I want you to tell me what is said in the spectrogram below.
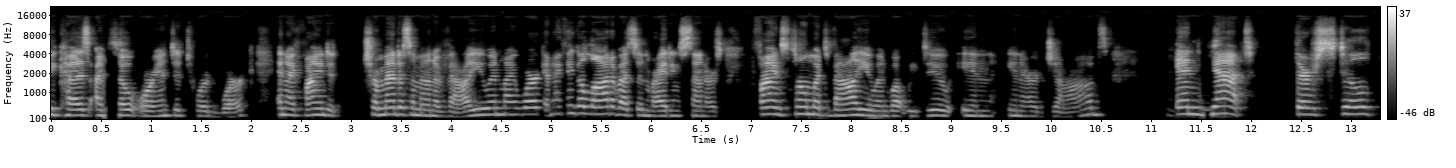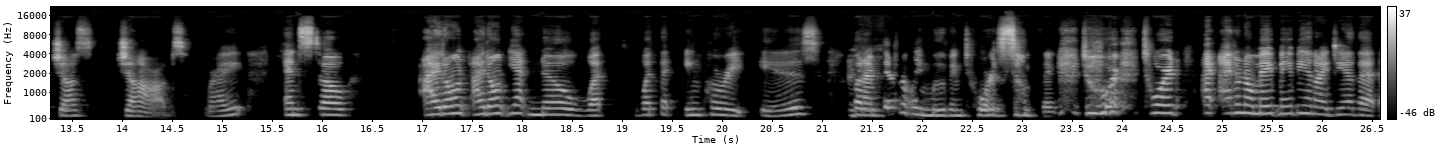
because I'm so oriented toward work. And I find it tremendous amount of value in my work and i think a lot of us in writing centers find so much value in what we do in in our jobs and mm-hmm. yet they're still just jobs right and so i don't i don't yet know what what the inquiry is but mm-hmm. i'm definitely moving towards something toward toward i, I don't know maybe, maybe an idea that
